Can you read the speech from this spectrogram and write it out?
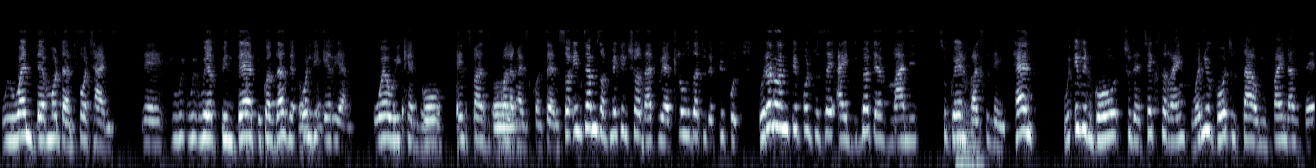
we went there more than four times. Uh, we, we have been there because that's the only area where we can go as far as Mpumalanga is concerned. So in terms of making sure that we are closer to the people, we don't want people to say, I did not have money to go and vaccinate. Hence, we even go to the taxi rank. When you go to town, you find us there.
